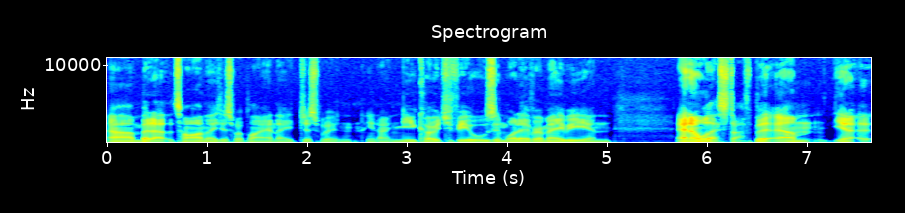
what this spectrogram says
Um, but at the time, they just were playing. They just were you know new coach feels and whatever maybe, and and all that stuff. But um, you know.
